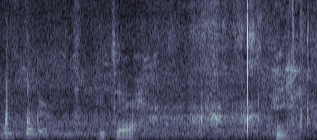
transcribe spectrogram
That was better. Good, Tara. Yeah.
